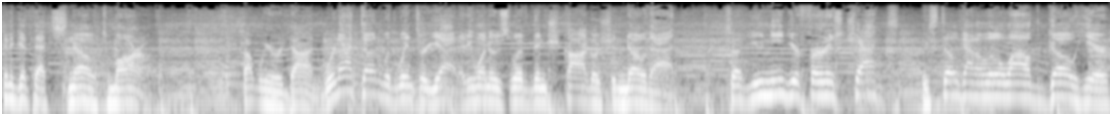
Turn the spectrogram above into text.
going to get that snow tomorrow. Thought we were done. We're not done with winter yet. Anyone who's lived in Chicago should know that. So if you need your furnace checked, we still got a little while to go here.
